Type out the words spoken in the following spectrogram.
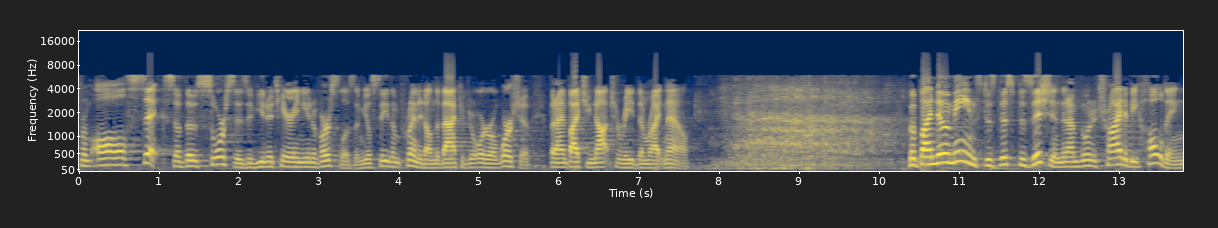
from all six of those sources of Unitarian Universalism. You'll see them printed on the back of your order of worship, but I invite you not to read them right now. But by no means does this position that I'm going to try to be holding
